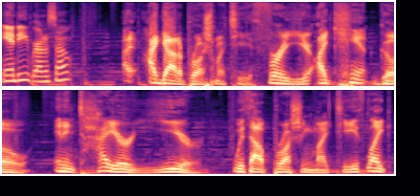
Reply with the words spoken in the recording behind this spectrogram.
Andy, round us out. I, I got to brush my teeth for a year. I can't go an entire year without brushing my teeth. Like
